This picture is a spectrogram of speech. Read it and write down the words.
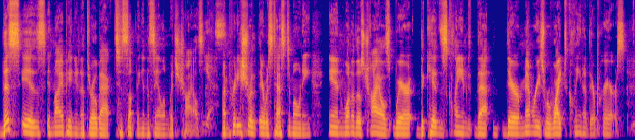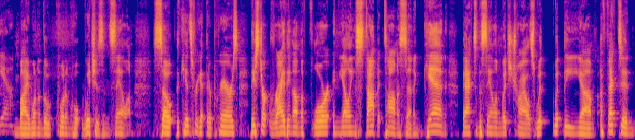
This is, in my opinion, a throwback to something in the Salem witch trials. Yes. I'm pretty sure that there was testimony in one of those trials where the kids claimed that their memories were wiped clean of their prayers Yeah. by one of the quote unquote witches in Salem. So the kids forget their prayers. They start writhing on the floor and yelling, "Stop it, Thomasin!" Again, back to the Salem witch trials with with the um, affected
